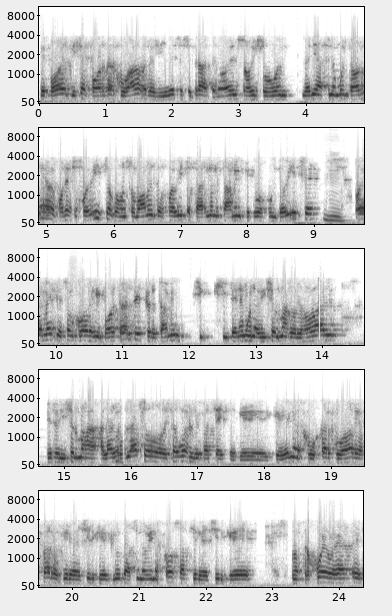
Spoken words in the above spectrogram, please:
de poder quizás exportar jugadores y de eso se trata. ¿no? Enzo hizo buen, venía haciendo un buen torneo, por eso fue visto, como en su momento fue visto Fernández también que tuvo punto vice. Obviamente son jugadores importantes, pero también si, si tenemos una visión más global, esa visión más a, largo plazo, está bueno que pase esto, que, que vengan a buscar jugadores a Ferro, quiere decir que el club está haciendo bien las cosas, quiere decir que nuestro juego es,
